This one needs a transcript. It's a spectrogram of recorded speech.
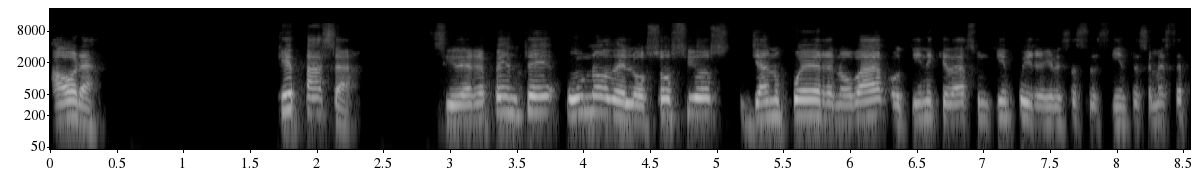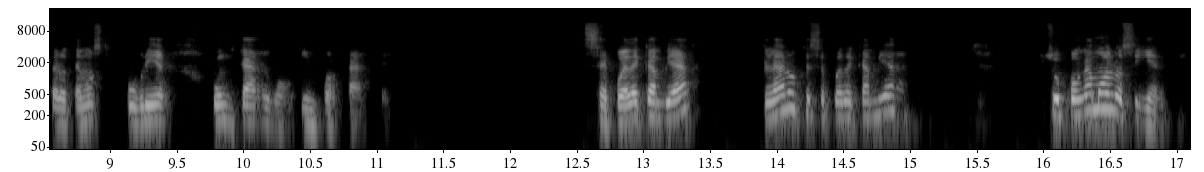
Ahora, ¿qué pasa? Si de repente uno de los socios ya no puede renovar o tiene que darse un tiempo y regresa hasta el siguiente semestre, pero tenemos que cubrir un cargo importante. ¿Se puede cambiar? Claro que se puede cambiar. Supongamos lo siguiente.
